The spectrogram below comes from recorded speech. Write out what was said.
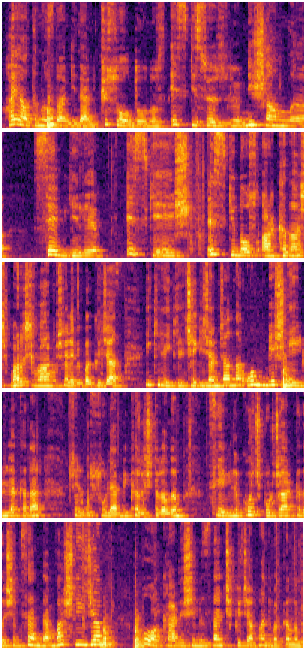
Hayatınızdan giden küs olduğunuz eski sözlü, nişanlı, sevgili, eski eş, eski dost, arkadaş barış var mı? Şöyle bir bakacağız. İkili ikili çekeceğim canlar. 15 Eylül'e kadar şöyle usulen bir karıştıralım. Sevgili Koç burcu arkadaşım senden başlayacağım. Boğa kardeşimizden çıkacağım. Hadi bakalım.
